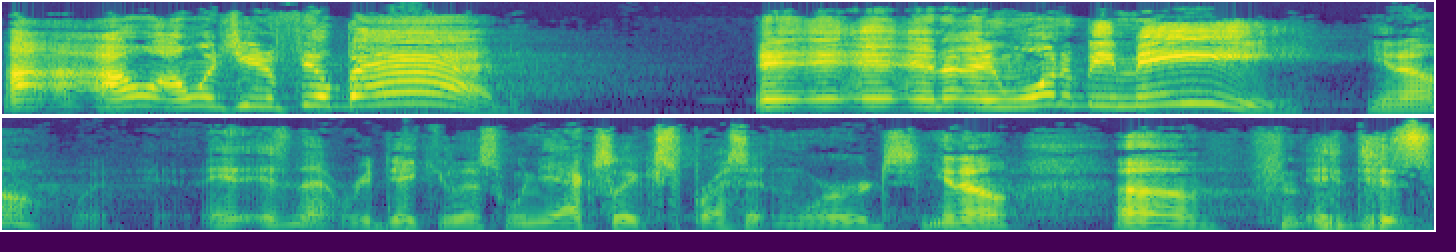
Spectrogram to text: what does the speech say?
I, I, I want you to feel bad and, and, and, want to be me. You know, isn't that ridiculous when you actually express it in words? You know, um, it just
